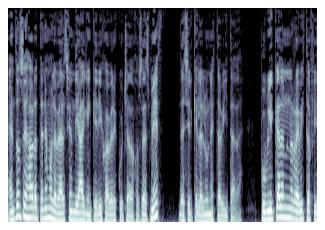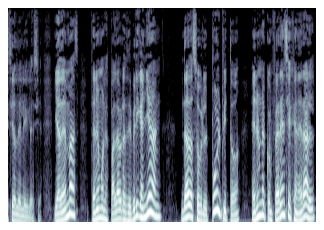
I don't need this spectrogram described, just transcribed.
Entonces ahora tenemos la versión de alguien que dijo haber escuchado a José Smith decir que la luna está habitada, publicada en una revista oficial de la iglesia. Y además tenemos las palabras de Brigham Young dadas sobre el púlpito en una conferencia general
